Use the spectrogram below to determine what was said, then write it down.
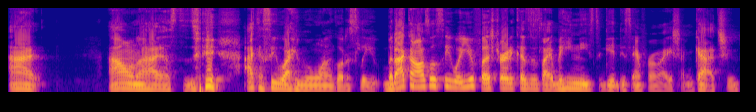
I I don't know how else to I can see why he would want to go to sleep. But I can also see where you're frustrated because it's like, but he needs to get this information. Got you.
